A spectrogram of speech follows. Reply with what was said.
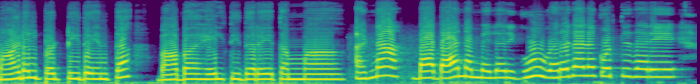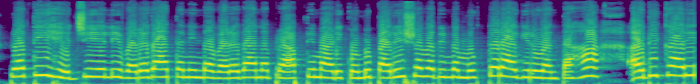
ಮಾಡಲ್ಪಟ್ಟಿದೆ ಅಂತ ಬಾಬಾ ಹೇಳ್ತಿದ್ದಾರೆ ತಮ್ಮ. ಅಣ್ಣ, ಬಾಬಾ ನಮ್ಮೆಲ್ಲರಿಗೂ ವರದಾನ ಕೊಡ್ತಿದ್ದಾರೆ. ಪ್ರತಿ ಹೆಜ್ಜೆಯಲ್ಲಿ ವರದಾತನಿಂದ ವರದಾನ ಪ್ರಾಪ್ತಿ ಮಾಡಿಕೊಂಡು ಪರಿಶ್ರಮದಿಂದ ಮುಕ್ತರಾಗಿರುವಂತಹ ಅಧಿಕಾರಿ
